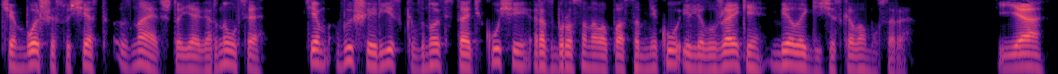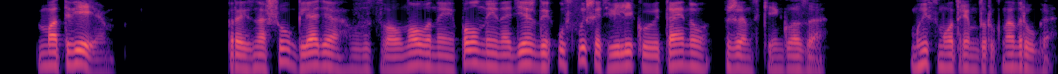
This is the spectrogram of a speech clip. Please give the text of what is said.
Чем больше существ знает, что я вернулся, тем выше риск вновь стать кучей разбросанного по особняку или лужайке биологического мусора. Я Матвеем. Произношу, глядя в взволнованные, полные надежды услышать великую тайну женские глаза. Мы смотрим друг на друга.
